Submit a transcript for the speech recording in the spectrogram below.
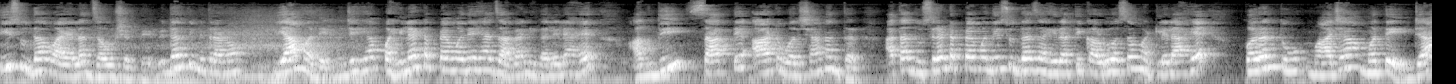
ती सुद्धा वायाला जाऊ शकते. विद्यार्थी मित्रांनो यामध्ये म्हणजे ह्या पहिल्या टप्प्यामध्ये ह्या जागा निघालेल्या आहेत अगदी सात ते आठ वर्षानंतर. आता दुसऱ्या टप्प्यामध्ये सुद्धा जाहिराती काढू असं म्हटलेलं आहे परंतु माझ्या मते ज्या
